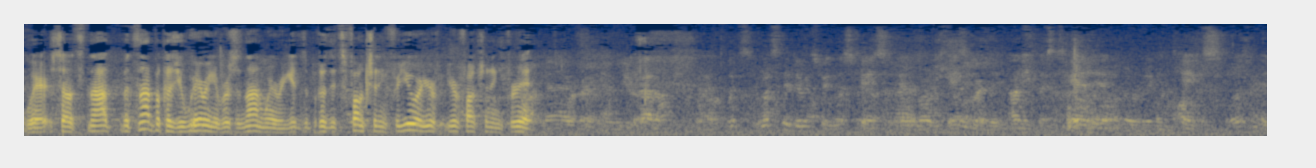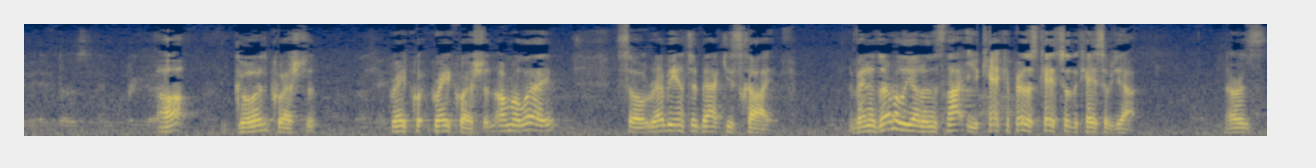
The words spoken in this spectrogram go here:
Where, so it's not, but it's not because you're wearing it versus non wearing it, it's because it's functioning for you or you're, you're functioning for it. What's, the difference between this case and the case where the honey puts his hand in and takes and goes and Oh, good question. Great, great question. Amalei. So Rebbe answered back, he's chayiv. And it's not, you can't compare this case to the case of Yad. There is,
